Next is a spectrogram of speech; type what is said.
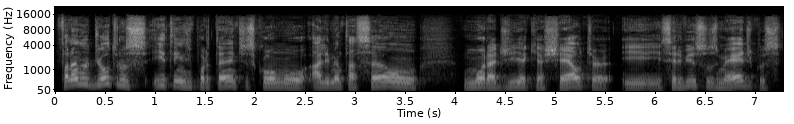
Falando de outros itens importantes como alimentação, moradia, que é shelter, e serviços médicos,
